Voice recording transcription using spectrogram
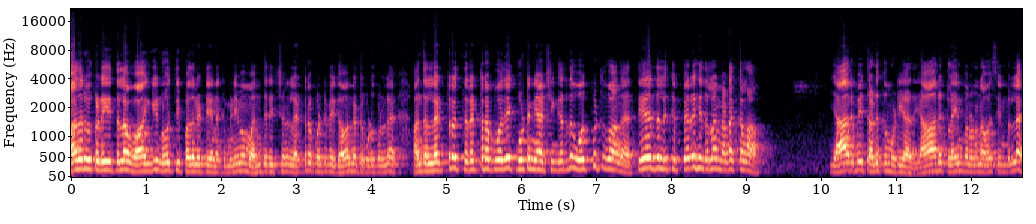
ஆதரவு கடிதத்தில் வாங்கி நூற்றி பதினெட்டு எனக்கு மினிமம் வந்துருச்சுன்னு லெட்டரை கொண்டு போய் கவர்னர்கிட்ட கொடுக்கணும்ல அந்த லெட்டரை திரட்டுற போதே கூட்டணி ஆட்சிங்கிறது ஒப்புட்டுவாங்க தேர்தலுக்கு பிறகு இதெல்லாம் நடக்கலாம். யாருமே தடுக்க முடியாது. யாரும் கிளைம் பண்ணணும்னு அவசியம் இல்லை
